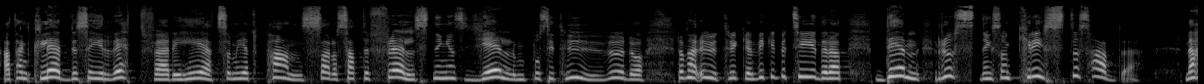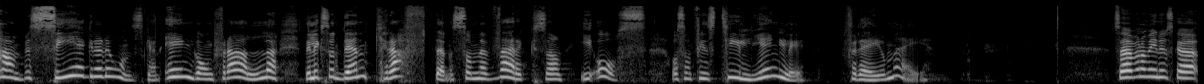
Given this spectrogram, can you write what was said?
att han klädde sig i rättfärdighet som i ett pansar och satte frälsningens hjälm på sitt huvud. Och de här uttrycken, vilket betyder att den rustning som Kristus hade, när han besegrade ondskan en gång för alla. Det är liksom den kraften som är verksam i oss och som finns tillgänglig för dig och mig. Så även om vi nu ska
